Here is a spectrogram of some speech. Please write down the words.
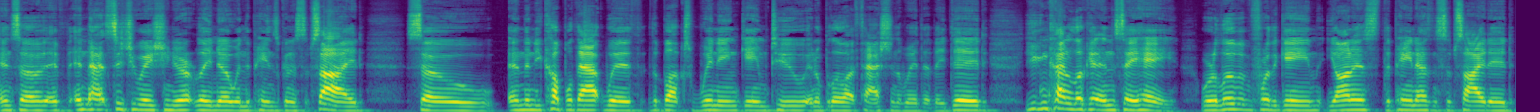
and so if in that situation you don't really know when the pain's going to subside. So, and then you couple that with the Bucks winning game two in a blowout fashion the way that they did, you can kind of look at it and say, hey, we're a little bit before the game. Giannis, the pain hasn't subsided.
